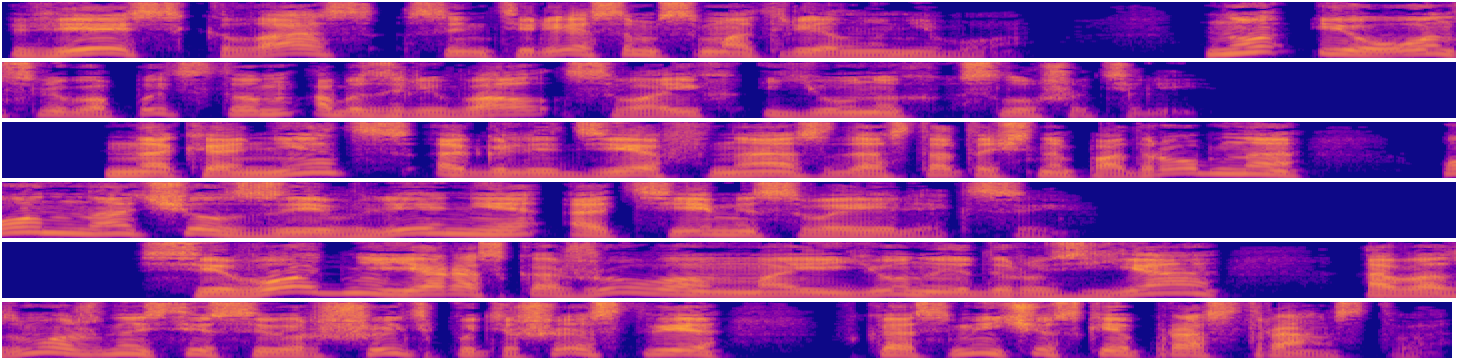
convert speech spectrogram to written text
Весь класс с интересом смотрел на него, но и он с любопытством обозревал своих юных слушателей. Наконец, оглядев нас достаточно подробно, он начал заявление о теме своей лекции. «Сегодня я расскажу вам, мои юные друзья, о возможности совершить путешествие в космическое пространство,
